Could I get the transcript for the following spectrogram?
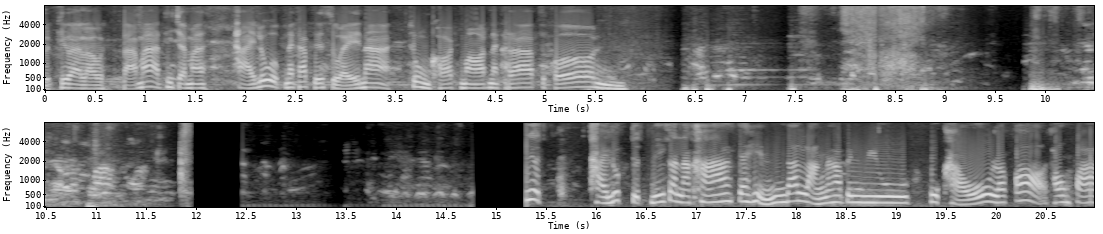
จุดที่ว่าเราสามารถที่จะมาถ่ายรูปนะครับสวยๆหน้าทุ่งคอสมอสนะครับ ทุกคน ยืดถ่ายรูปจุดนี้กันนะคะ จะเห็นด้านหลังนะคะ เป็นวิวภูเขาแล้วก็ท้องฟ้า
